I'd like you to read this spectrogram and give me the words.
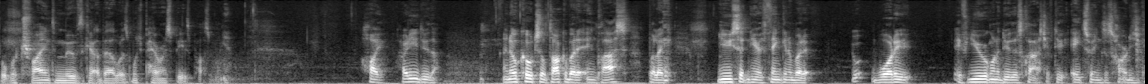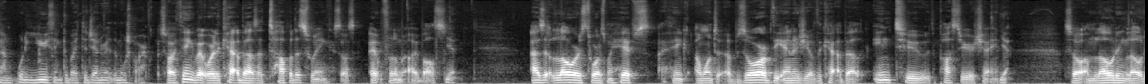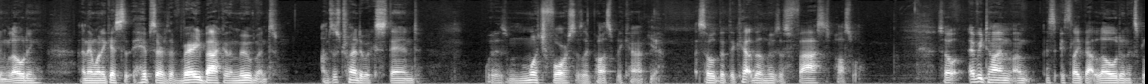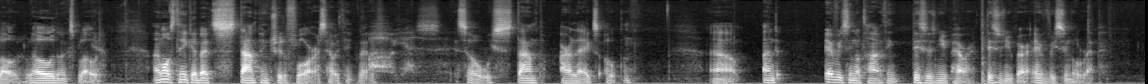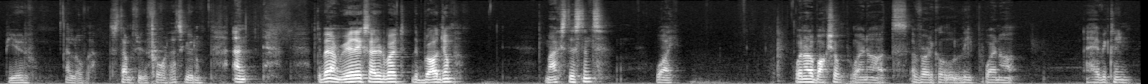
but we're trying to move the kettlebell with as much power and speed as possible. Yeah. How? How do you do that? I know coach will talk about it in class, but like you sitting here thinking about it, what are you, if you were going to do this class, you have to do eight swings as hard as you can. What do you think about to generate the most power? So I think about where the kettlebell is at top of the swing, so it's out in front of my eyeballs. Yeah. As it lowers towards my hips, I think I want to absorb the energy of the kettlebell into the posterior chain. Yeah. So I'm loading, loading, loading, and then when it gets to the hips are at the very back of the movement, I'm just trying to extend with as much force as I possibly can. Yeah. So that the kettlebell moves as fast as possible. So every time I'm, it's, it's like that load and explode, load and explode. I'm always thinking about stamping through the floor. Is how I think about it. Oh yes. So we stamp our legs open, uh, and every single time I think this is new power. This is new power. Every single rep. Beautiful. I love that. Stamp through the floor. That's a good one. And the bit I'm really excited about the broad jump, max distance. Why? Why not a box jump? Why not a vertical leap? Why not a heavy clean?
